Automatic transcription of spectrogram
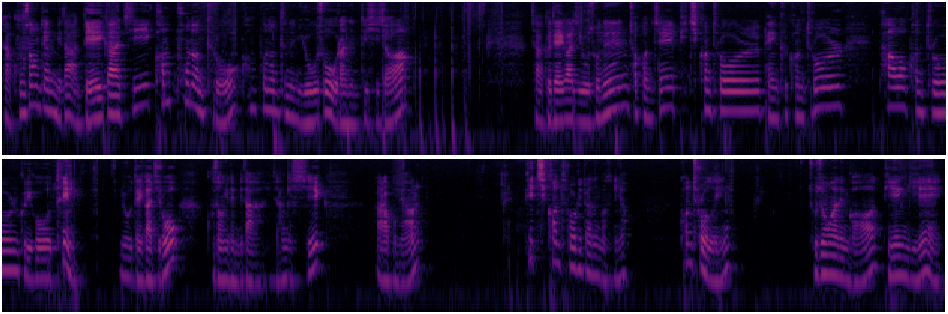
자, 구성됩니다. 네 가지 컴포넌트로, 컴포넌트는 요소라는 뜻이죠. 자, 그 네 가지 요소는 첫 번째 피치 컨트롤, 뱅크 컨트롤, 파워 컨트롤, 그리고 트림. 요 네 가지로 구성이 됩니다. 이제 한 개씩 알아보면 피치 컨트롤이라는 것은요. 컨트롤링 조종하는 것, 비행기의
